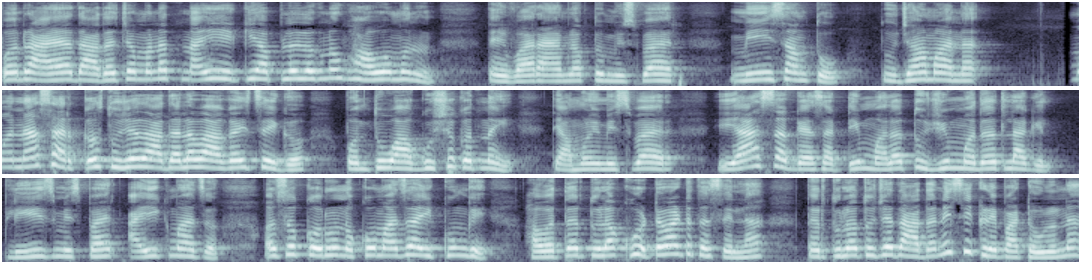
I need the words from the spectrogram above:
पण राया दादाच्या मनात नाही आहे की आपलं लग्न व्हावं म्हणून. तेव्हा राया म्हणू लागतो मिसबायर मी सांगतो तुझ्या माना मनासारखंच तुझ्या दादाला वागायचं आहे गं पण तू वागू शकत नाही. त्यामुळे मिसबाहेर या सगळ्यासाठी मला तुझी मदत लागेल. प्लीज मिस पायर ऐक माझं. असं करू नको माझं ऐकून घे. हवं तर तुला खोटं वाटत असेल ना? तर तुला तुझ्या दादानेच इकडे पाठवलं ना?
